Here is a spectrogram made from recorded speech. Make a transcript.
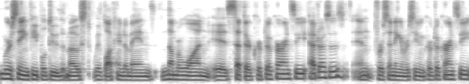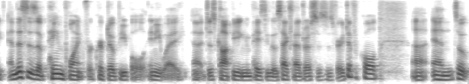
we're seeing people do the most with blockchain domains. Number one is set their cryptocurrency addresses and for sending and receiving cryptocurrency. And this is a pain point for crypto people anyway. Uh, just copying and pasting those hex addresses is very difficult. Uh, and so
